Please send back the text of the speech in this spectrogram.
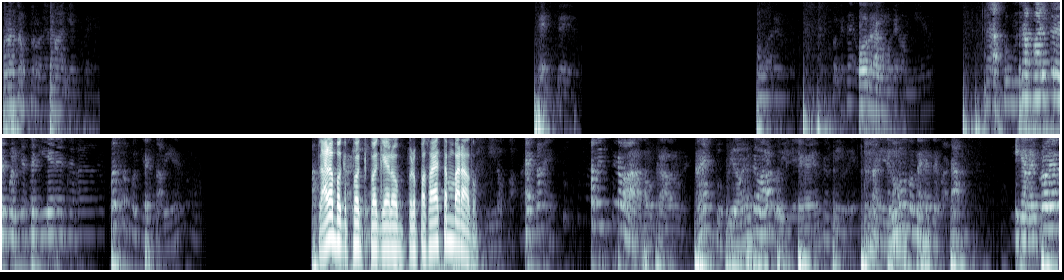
nuestros problemas aquí. Este, porque esa es otra, como que también. O sea, por mucha parte de por qué se quiere cerrar el aeropuerto, porque está bien. Claro, porque, porque, porque los, los pasajes están baratos. Y que no hay problema.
